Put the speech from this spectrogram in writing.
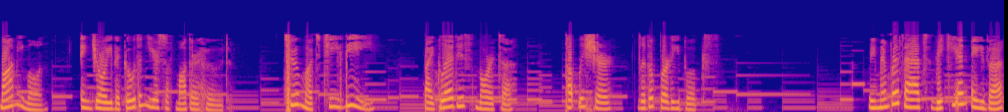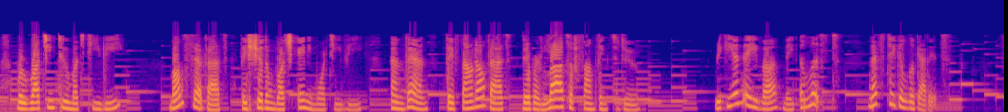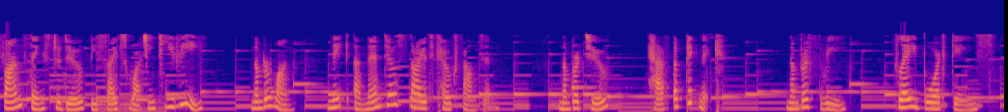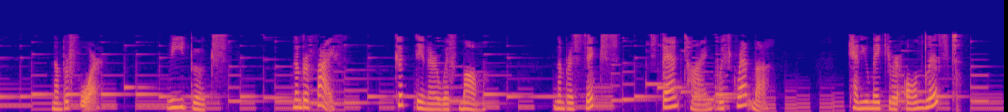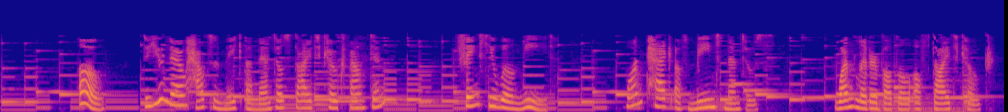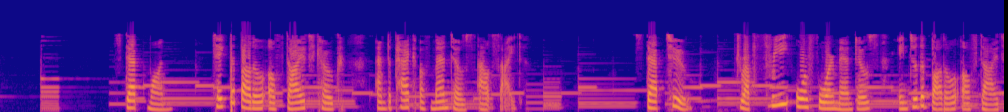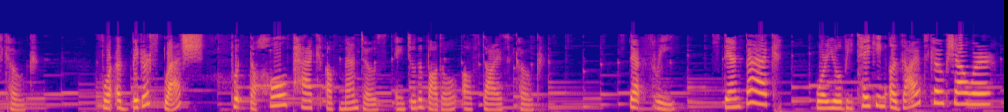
Mommy Moon, enjoy the golden years of motherhood. Too Much TV by Gladys Moreta, publisher Little Birdie Books. Remember that Ricky and Ava were watching too much TV? Mom said that they shouldn't watch any more TV, and then they found out that there were lots of fun things to do. Ricky and Ava made a list. Let's take a look at it. Fun things to do besides watching TV. Number 1. Make a Mentos Diet Coke fountain. Number 2. Have a picnic. Number 3. Play board games. Number 4. Read books. Number 5. Cook dinner with mom. Number 6. Spend time with grandma. Can you make your own list? Oh, do you know how to make a Mentos Diet Coke fountain? Things you will need 1 pack of mint Mentos, 1 liter bottle of Diet Coke. Step 1. Take the bottle of Diet Coke and the pack of Mentos outside. Step 2. Drop 3 or 4 Mentos into the bottle of Diet Coke. For a bigger splash, put the whole pack of Mentos into the bottle of Diet Coke. Step 3. Stand back, or you'll be taking a Diet Coke shower.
